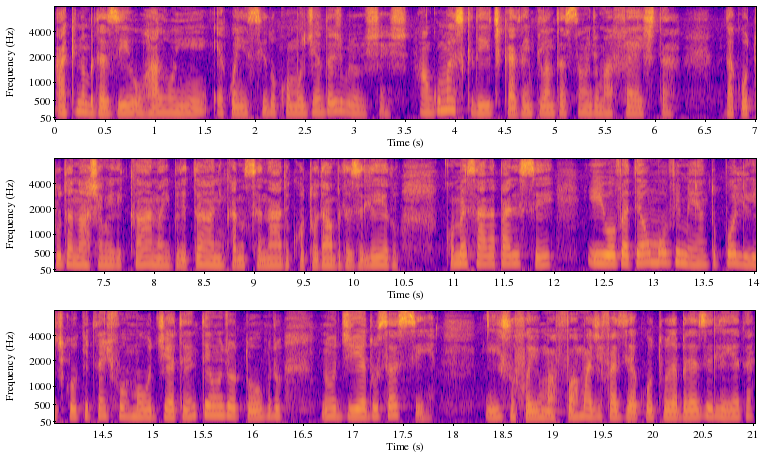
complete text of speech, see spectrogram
Aqui no Brasil, o Halloween é conhecido como o Dia das Bruxas. Algumas críticas à implantação de uma festa da cultura norte-americana e britânica no cenário cultural brasileiro começaram a aparecer e houve até um movimento político que transformou o dia 31 de outubro no Dia do Saci. Isso foi uma forma de fazer a cultura brasileira,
